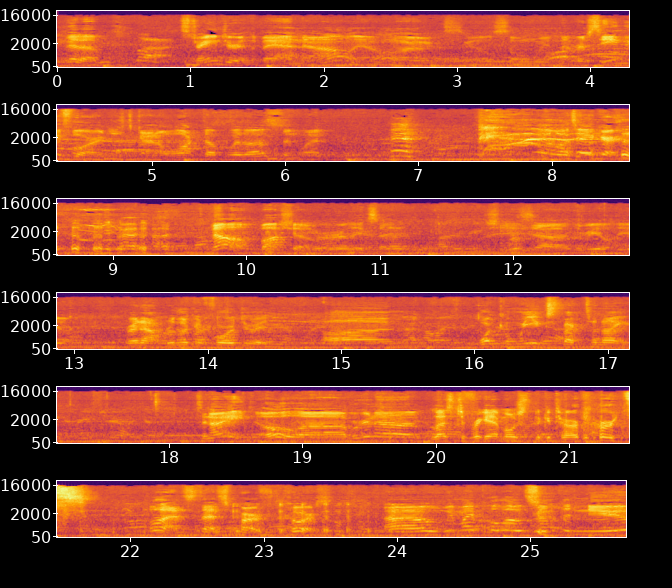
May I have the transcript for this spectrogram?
we got a stranger in the band now, you know, uh, you know, someone we've never seen before. Just kind of walked up with us and went, eh, yeah, we'll take her. no, Basha, we're really excited. She's uh, the real deal. Right on. We're looking forward to it. Um, what can we expect tonight? Tonight, oh, uh, we're gonna Less to forget most of the guitar parts. Well, that's that's part of the course. Uh, we might pull out something new.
